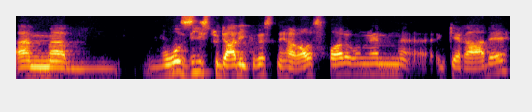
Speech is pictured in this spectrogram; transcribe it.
Ähm, wo siehst du da die größten Herausforderungen äh, gerade?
